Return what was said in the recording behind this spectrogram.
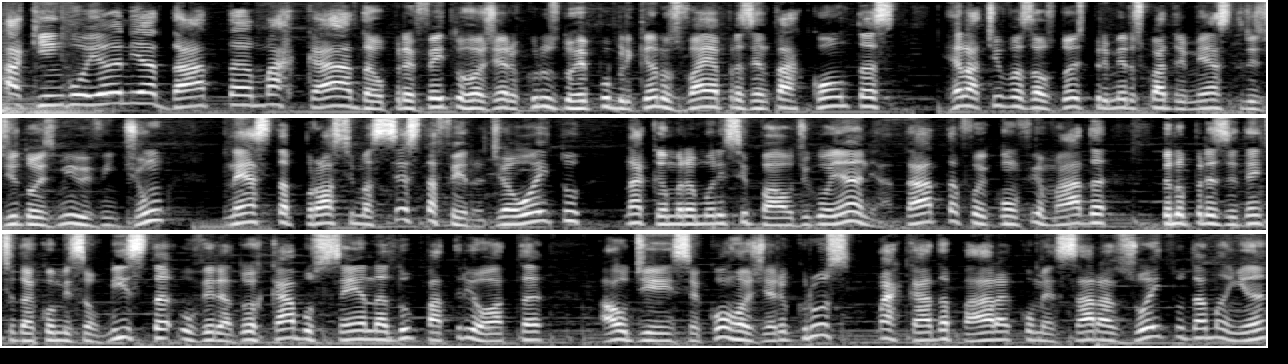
Aqui em Goiânia, data marcada. O prefeito Rogério Cruz do Republicanos vai apresentar contas relativas aos dois primeiros quadrimestres de 2021 nesta próxima sexta-feira, dia 8, na Câmara Municipal de Goiânia. A data foi confirmada pelo presidente da comissão mista, o vereador Cabo Sena do Patriota. A audiência com Rogério Cruz, marcada para começar às 8 da manhã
